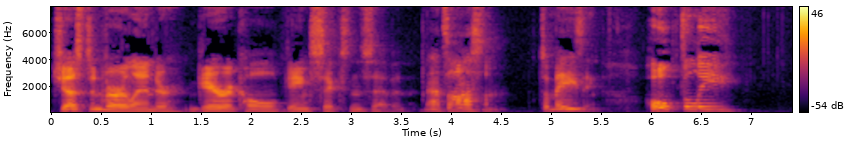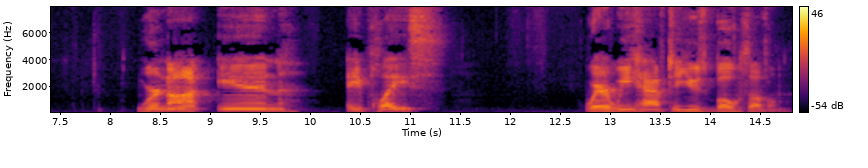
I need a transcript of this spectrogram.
Justin Verlander, Gerrit Cole, game six and seven. That's awesome. It's amazing. Hopefully, we're not in a place where we have to use both of them.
